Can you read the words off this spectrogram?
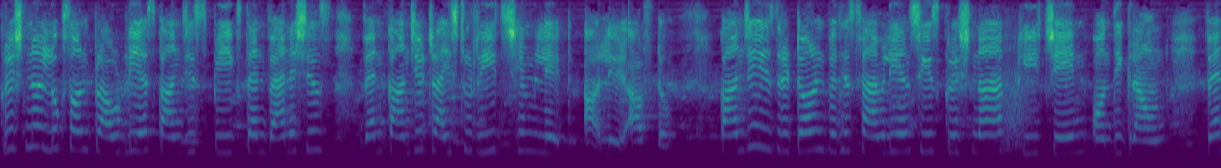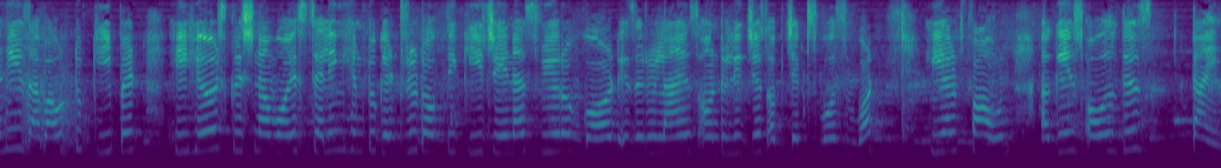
Krishna looks on proudly as Kanji speaks, then vanishes when Kanji tries to reach him late, uh, late after. Kanji is returned with his family and sees Krishna keychain on the ground. When he is about to keep it, he hears Krishna voice telling him to get rid of the keychain as fear of God is a reliance on religious objects was what he had found against all this time.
